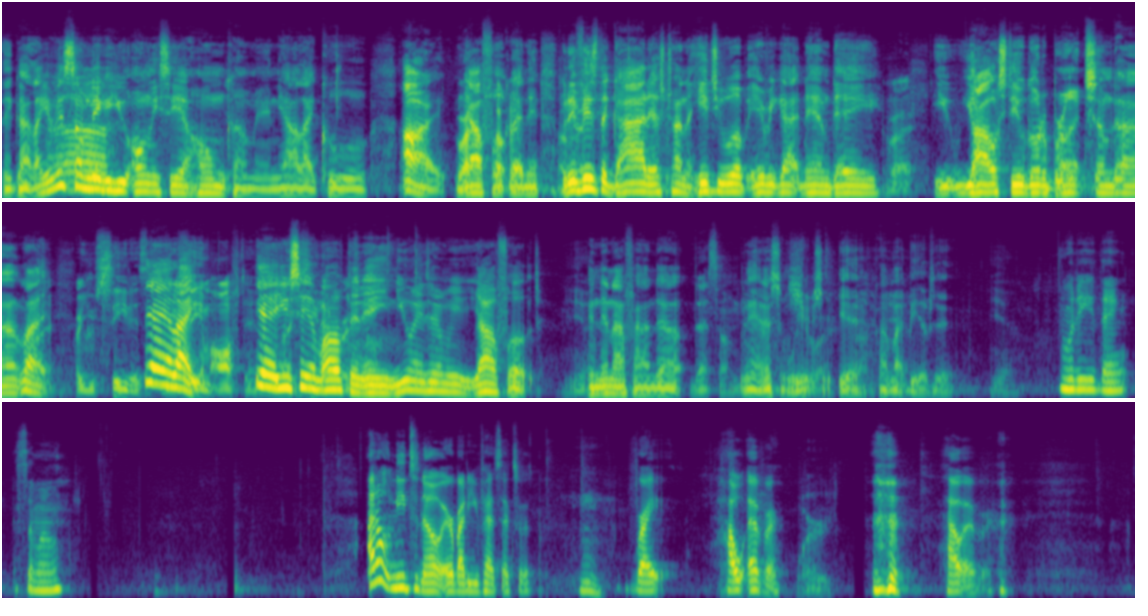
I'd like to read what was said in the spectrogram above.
They got like if it's some nigga uh. you only see at homecoming, y'all like cool. All right, Right, y'all fuck okay, right then. But if it's the guy that's trying to hit you up every goddamn day, right. you y'all still go to brunch sometimes. Like Or you see this. Yeah, you like- see him often. yeah, you Like, see him often, person and you ain't telling me y'all fucked. Yeah. And then I found out, That's something. yeah, that's some weird sure. shit. Yeah, Okay, I might be upset. Yeah. What do you think, Simone? I don't need to know everybody you've had sex with, hmm. right? However, Word. However,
